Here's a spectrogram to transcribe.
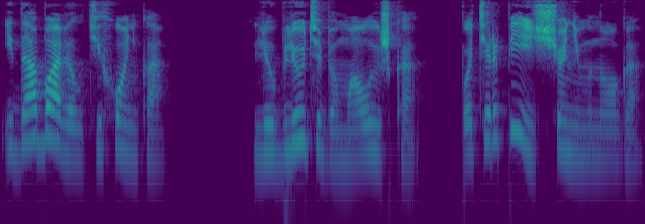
и добавил тихонько. «Люблю тебя, малышка. Потерпи еще немного».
